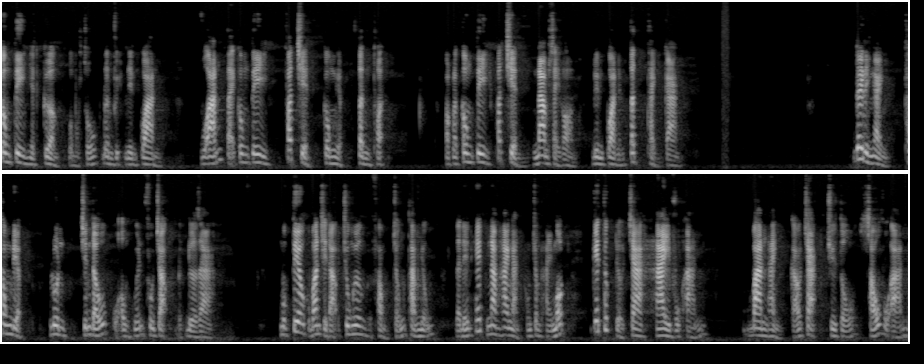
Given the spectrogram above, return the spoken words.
công ty Nhật Cường và một số đơn vị liên quan, vụ án tại công ty phát triển công nghiệp Tân Thuận hoặc là công ty phát triển Nam Sài Gòn liên quan đến Tất Thành Cang. Đây là hình ảnh thông điệp luôn chiến đấu của ông Nguyễn Phú Trọng được đưa ra. Mục tiêu của Ban chỉ đạo Trung ương phòng chống tham nhũng là đến hết năm 2021 kết thúc điều tra hai vụ án, ban hành cáo trạng truy tố 6 vụ án,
